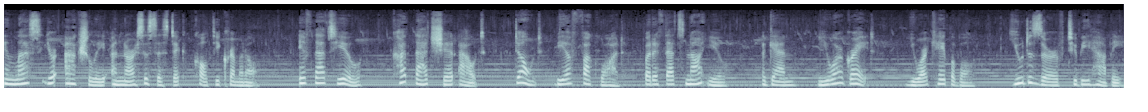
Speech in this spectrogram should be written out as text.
unless you're actually a narcissistic, culty criminal. If that's you, cut that shit out. Don't be a fuckwad. But if that's not you, again, you are great. You are capable. You deserve to be happy.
